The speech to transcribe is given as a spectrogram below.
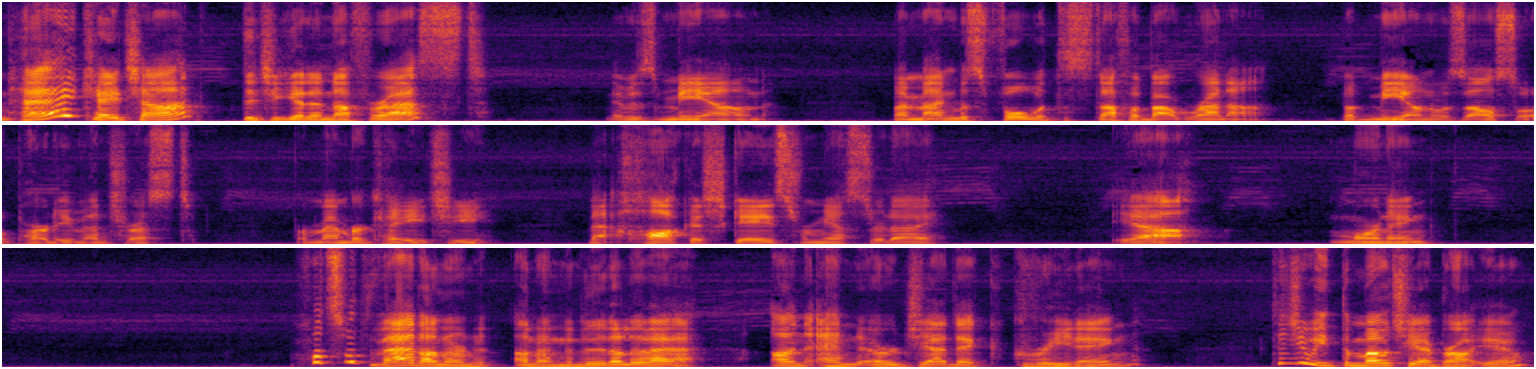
Hey, Kei-chan! Did you get enough rest? It was Mion. My mind was full with the stuff about Rena, but Mion was also a party of interest. Remember, Keiichi? That hawkish gaze from yesterday? Yeah. Morning. What's with that un un unenergetic greeting? Did you eat the mochi I brought you?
